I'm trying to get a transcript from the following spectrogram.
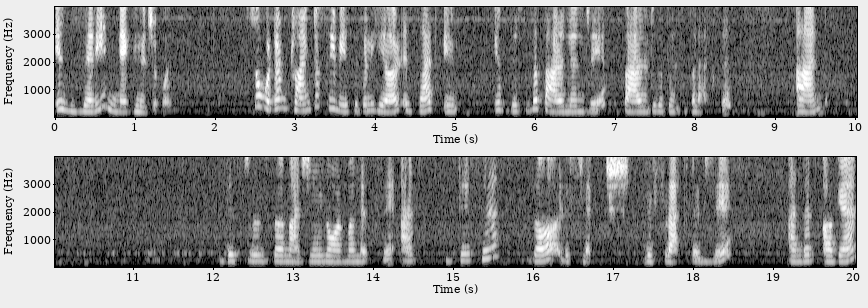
is very negligible. So what I'm trying to say basically here is that if, if this is a parallel ray parallel to the principal axis and this was the imaginary normal let's say and this is the reflection refracted ray and then again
